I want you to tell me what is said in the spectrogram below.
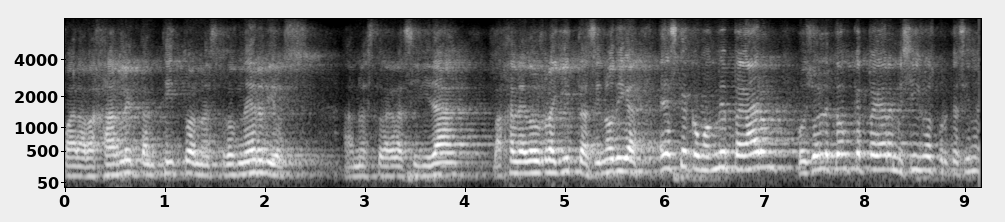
para bajarle tantito a nuestros nervios, a nuestra agresividad. Bájale dos rayitas y no diga, es que como a mí me pegaron, pues yo le tengo que pegar a mis hijos porque así me...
